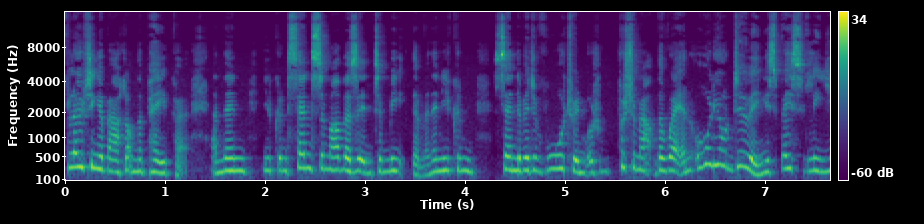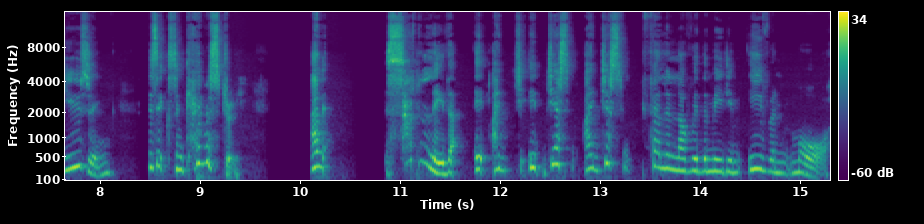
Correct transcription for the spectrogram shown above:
floating about on the paper. And then you can send some others in to meet them. And then you can send a bit of water in which will push them out the way. And all you're doing is basically using physics and chemistry. And suddenly that it, I, it just i just fell in love with the medium even more.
